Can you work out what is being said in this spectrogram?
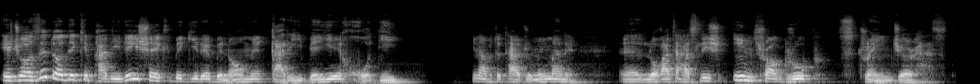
اجازه داده که پدیده شکل بگیره به نام غریبه خودی. این البته ترجمه منه. لغت اصلیش اینترا گروپ سترینجر هست.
